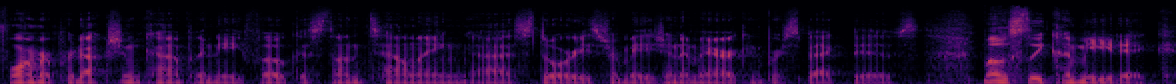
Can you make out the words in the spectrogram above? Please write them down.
form a production company focused on telling uh, stories from Asian American perspectives, mostly comedic,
